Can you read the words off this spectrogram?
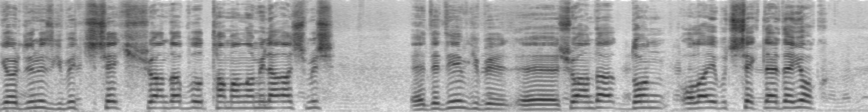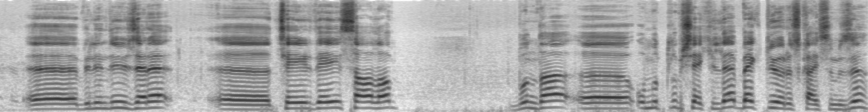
gördüğünüz gibi çiçek şu anda bu tam anlamıyla açmış. E, dediğim gibi e, şu anda don olayı bu çiçeklerde yok. E, bilindiği üzere e, çekirdeği sağlam. Bunda e, umutlu bir şekilde bekliyoruz kayısımızı.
